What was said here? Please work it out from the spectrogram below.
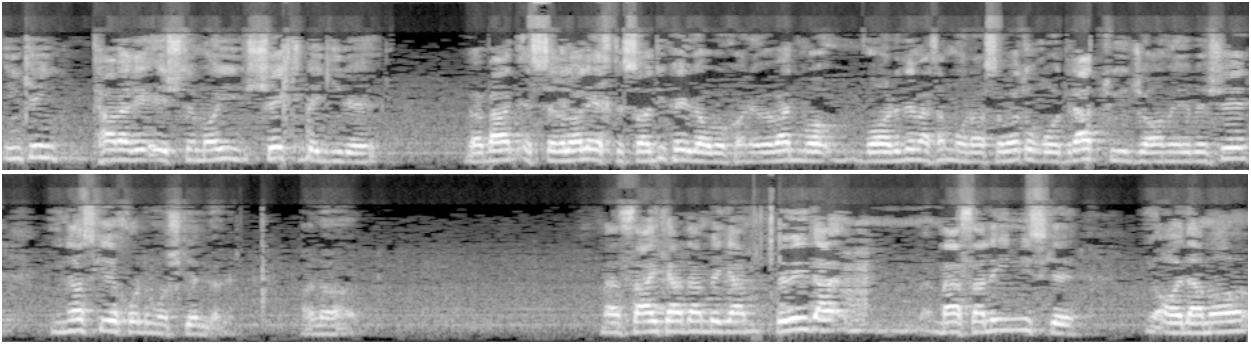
اینکه این طبقه اجتماعی شکل بگیره و بعد استقلال اقتصادی پیدا بکنه و بعد وارد مثلا مناسبات و قدرت توی جامعه بشه ایناست که خود مشکل داره. حالا من سعی کردم بگم ببینید مسئله این نیست که این آدما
